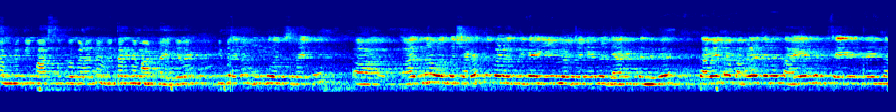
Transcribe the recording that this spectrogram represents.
ಸಮೃದ್ಧಿ ಪಾಸ್ಬುಕ್ಗಳನ್ನು ವಿತರಣೆ ಮಾಡ್ತಾ ಇದ್ದೇವೆ. ಇದನ್ನು ಮುಂದುವರಿಸಬೇಕು. ಅದನ್ನ ಒಂದು ಷರತ್ತುಗಳೊಂದಿಗೆ ಈ ಯೋಜನೆಯನ್ನು ಜಾರಿಗೆ ತಂದಿದೆ. ತಾವೆಲ್ಲ ಬಹಳ ಜನ ತಾಯಂದಿರು ಸೇರಿದ್ರಿಂದ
